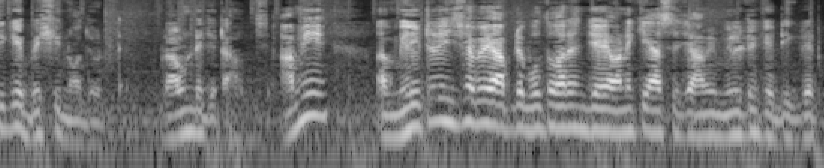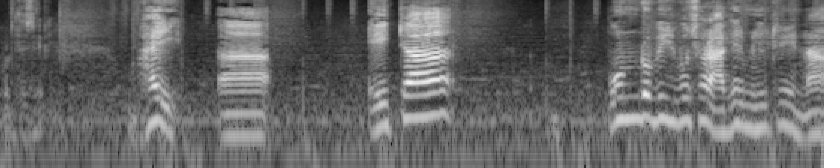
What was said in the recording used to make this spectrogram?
দিকে বেশি নজর দেন গ্রাউন্ডে যেটা হচ্ছে। আমি মিলিটারি হিসাবে আপনি বলতে পারেন যে অনেকে আছে যে আমি মিলিটারিকে ডিগ্রেড করতেছি। ভাই এইটা পনেরো বিশ বছর আগের মিলিটারি না।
